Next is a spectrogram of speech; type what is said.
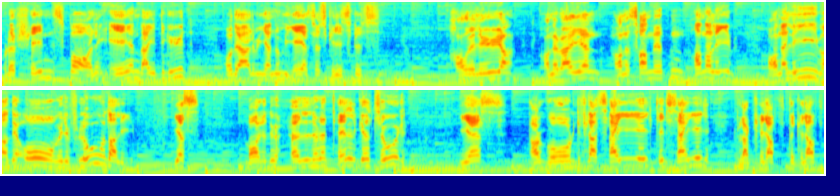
For det fins bare én vei til Gud, og det er gjennom Jesus Kristus. Halleluja. Han er veien, han er sannheten, han er liv. Og han er liv av det overflod liv. Yes. Bare du holder deg til Guds ord. Yes. Da går det fra seier til seier, fra kraft til kraft.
